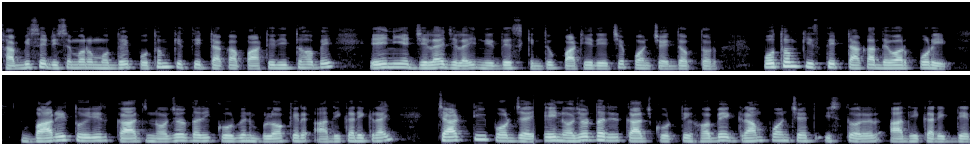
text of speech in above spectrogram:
ছাব্বিশে ডিসেম্বরের মধ্যেই প্রথম কিস্তির টাকা পাঠিয়ে দিতে হবে। এই নিয়ে জেলায় জেলায় নির্দেশ কিন্তু পাঠিয়ে দিয়েছে পঞ্চায়েত দপ্তর। প্রথম কিস্তির টাকা দেওয়ার পরে বাড়ি তৈরির কাজ নজরদারি করবেন ব্লকের আধিকারিকরাই। চারটি পর্যায়ে এই নজরদারির কাজ করতে হবে গ্রাম পঞ্চায়েত স্তরের আধিকারিকদের।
